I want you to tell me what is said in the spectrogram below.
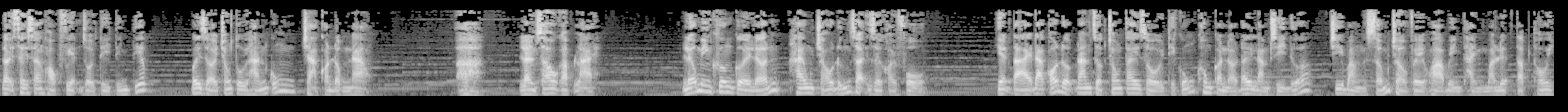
đợi xây sang học viện rồi thì tính tiếp, bây giờ trong túi hắn cũng chả còn đồng nào. À, lần sau gặp lại. Liễu Minh Khương cười lớn, hai ông cháu đứng dậy rời khỏi phủ. Hiện tại đã có được đan dược trong tay rồi thì cũng không cần ở đây làm gì nữa, chỉ bằng sớm trở về Hòa Bình thành mà luyện tập thôi.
